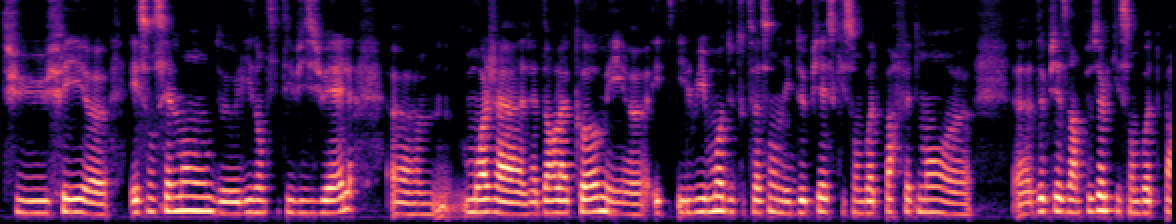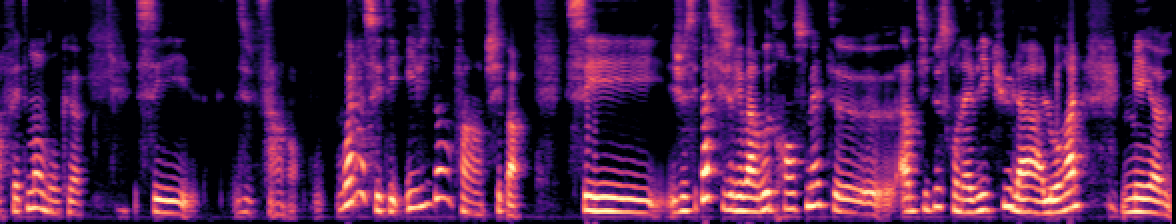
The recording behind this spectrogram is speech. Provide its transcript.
tu fais essentiellement de l'identité visuelle. moi, j'adore la com et, et, lui et moi, de toute façon, on est deux pièces qui s'emboîtent parfaitement, deux pièces d'un puzzle qui s'emboîtent parfaitement. Donc, c'est voilà c'était évident enfin je sais pas. C'est je sais pas si j'arrive à retransmettre euh, un petit peu ce qu'on a vécu là à l'oral mais euh,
